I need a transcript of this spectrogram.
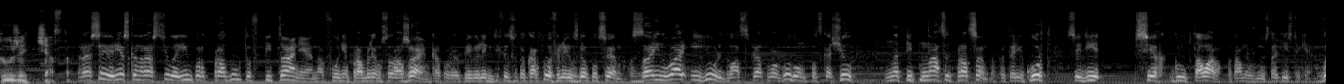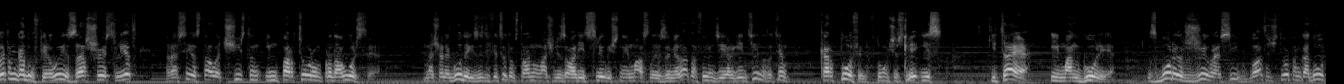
дуже часто. Россия резко нарастила импорт продуктов питания на фоне проблем с урожаем, которые привели к дефициту картофеля и взлету цен. За январь-июль 2025 года он подскочил на 15%. Это рекорд среди всех групп товаров по таможенной статистике. В этом году впервые за 6 лет Россия стала чистым импортером продовольствия. В начале года из-за дефицита в страну начали заводить сливочные масла из Эмиратов, Индии и Аргентины, затем картофель, в том числе из Китая и Монголии. Сбор ржи в России в 2024 году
